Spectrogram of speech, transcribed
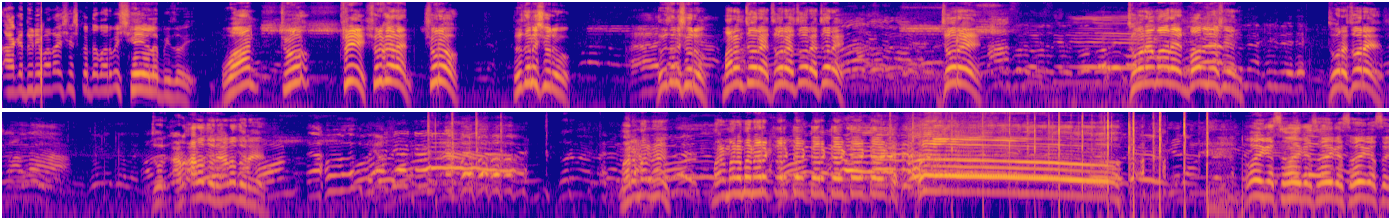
আগে দুটি বাধাই শেষ করতে পারবে সেই হলো বিজয়ী। ওয়ান টু থ্রি শুরু করেন শুরু। দুজনে শুরু। দুজনে শুরু। মারেন জোরে জোরে জোরে জোরে। জোরে। জোরে মারেন বল নিয়ে আসেন। জোরে জোরে। জোরে আরো- আরও জোরে আরও জোরে। মার মার হ্যাঁ। মার মার মার আরেকটা আরেকটা আরেকটা আরেকটা আরেকটা আরেকটা। ও! হয়ে গেছে হয়ে গেছে হয়ে গেছে হয়ে গেছে।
